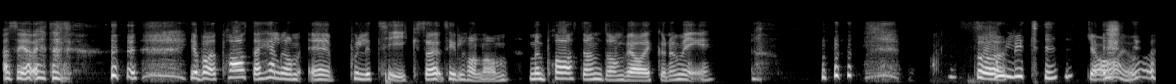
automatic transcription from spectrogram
alltså jag vet att jag bara pratar hellre om eh, politik, sa jag till honom, men prata inte om vår ekonomi. så, politik, ja. ja.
